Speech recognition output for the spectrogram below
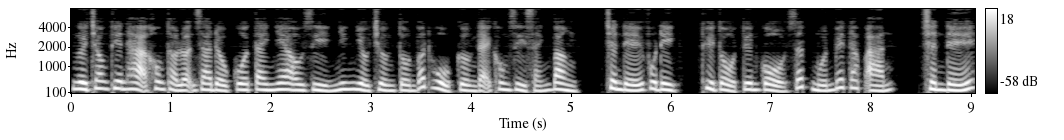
Người trong thiên hạ không thảo luận ra đầu cua tay nheo gì nhưng nhiều trường tồn bất hủ cường đại không gì sánh bằng. Chân đế vô địch, thủy tổ tuyên cổ rất muốn biết đáp án. Chân đế,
